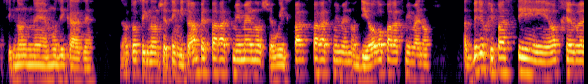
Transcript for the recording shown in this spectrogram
הסגנון מוזיקה הזה. אותו סגנון שטימי טראמפט פרץ ממנו, שוויל ספארקס פרץ ממנו, דיורו פרץ ממנו, אז בדיוק חיפשתי עוד חבר'ה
